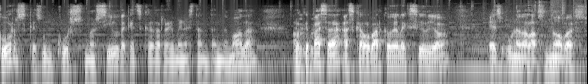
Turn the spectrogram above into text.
Course, que és un curs massiu d'aquests que darrerament estan tan de moda. El que passa és que el Barco de l'Exilio és una de les noves,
